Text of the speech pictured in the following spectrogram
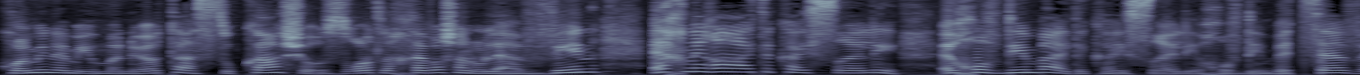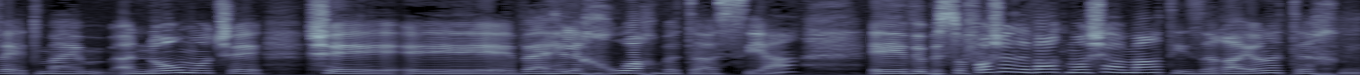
כל מיני מיומנויות תעסוקה שעוזרות לחבר'ה שלנו להבין איך נראה ההייטק הישראלי, איך עובדים בהייטק הישראלי, איך עובדים בצוות, מה הם הנורמות ש, ש, אה, וההלך רוח בתעשייה. אה, ובסופו של דבר, כמו שאמרתי, זה הרעיון הטכני.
